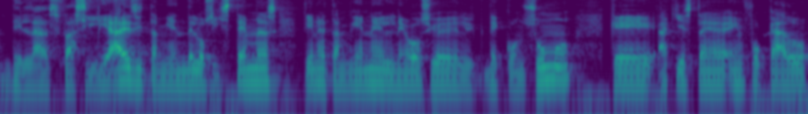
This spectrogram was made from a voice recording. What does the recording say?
de las facilidades y también de los sistemas. Tiene también el negocio de consumo, que aquí está enfocado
